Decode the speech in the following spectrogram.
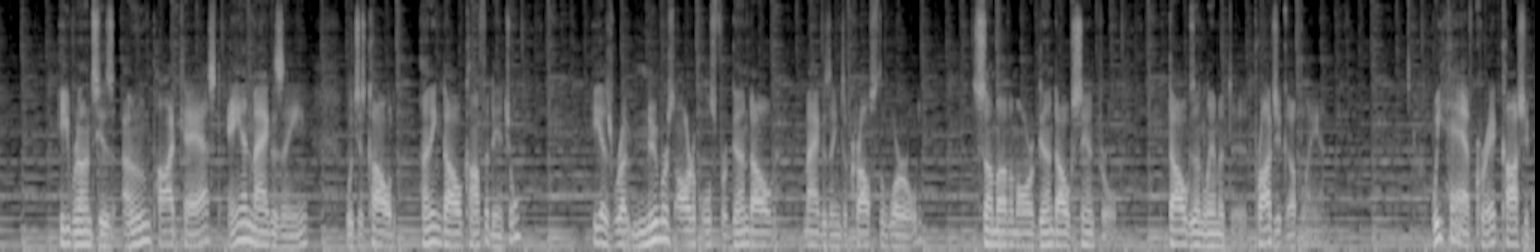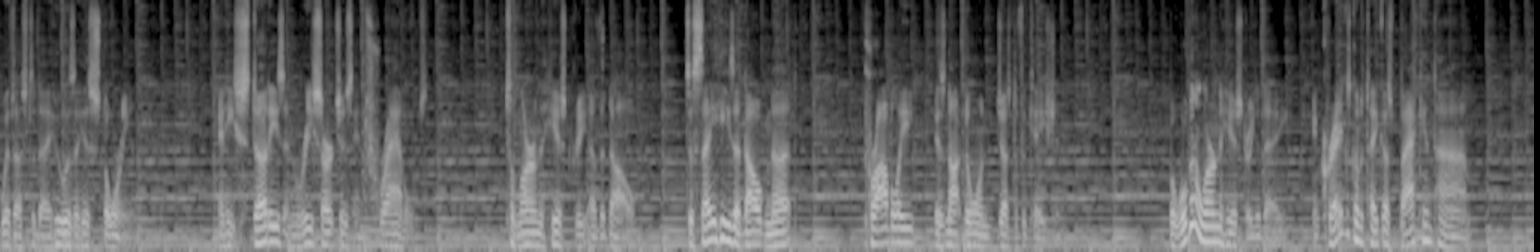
He runs his own podcast and magazine, which is called Hunting Dog Confidential. He has wrote numerous articles for Gundog magazines across the world. Some of them are Gundog Central, Dogs Unlimited, Project Upland. We have Craig Koshyk with us today, who is a historian, and he studies and researches and travels to learn the history of the dog. To say he's a dog nut probably is not doing justification. But we're going to learn the history today, and Craig's going to take us back in time,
